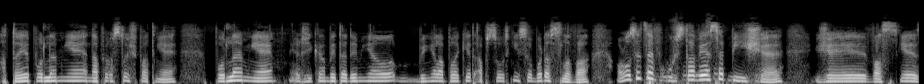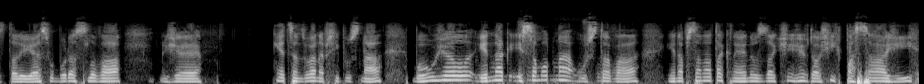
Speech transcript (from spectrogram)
a to je podle mě naprosto špatně. Podle mě, říkám, by tady měl, by měla platit absolutní svoboda slova. Ono sice v ústavě se píše, že vlastně tady je svoboda slova, že je cenzura nepřípustná. Bohužel jednak i samotná ústava je napsána tak nejednoznačně, že v dalších pasážích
